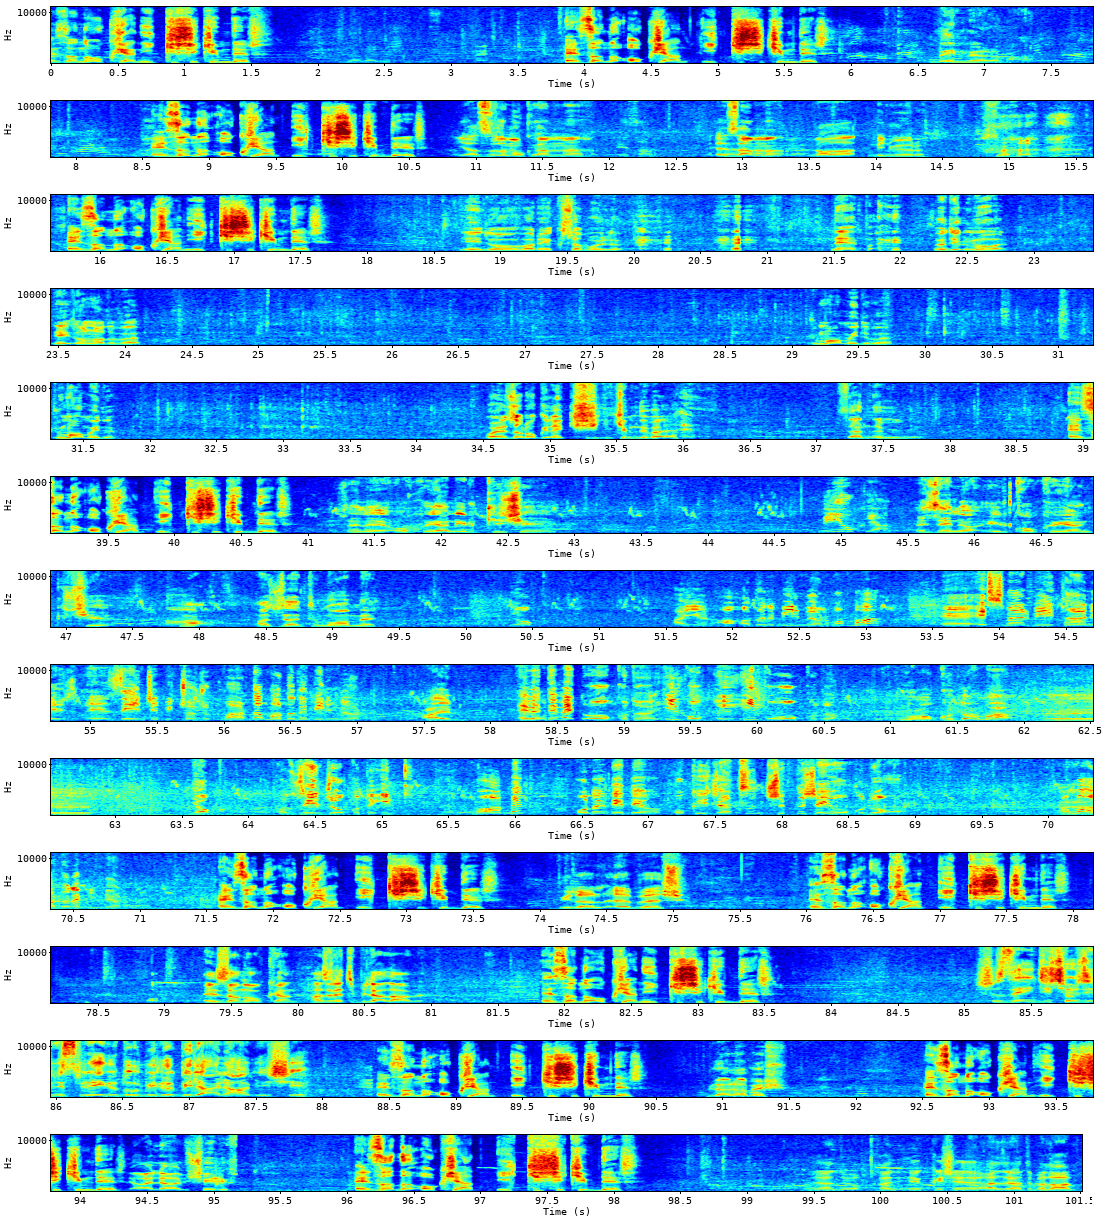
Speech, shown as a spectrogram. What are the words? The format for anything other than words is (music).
Ezanı okuyan ilk kişi kimdir? Ezanı okuyan ilk kişi kimdir? Bilmiyorum abi. Ezanı okuyan ilk kişi kimdir? Yazılı mı okuyan mı? Ezan. Ezan mı? Valla bilmiyorum. (laughs) Ezanı okuyan ilk kişi kimdir? Neydi o var ya kısa boylu. (laughs) ne? (laughs) Ödül mü var? Neydi onun adı be? Cuma mıydı be? Cuma mıydı? O ezan okuyan kişi kimdi be? (laughs) Sen de bilmiyorsun. Ezanı okuyan ilk kişi kimdir? Ezanı okuyan ilk kişi, Neyi okuyan? ezanı ilk okuyan kişi Mu- Hazreti Muhammed. Yok. Hayır a- adını bilmiyorum ama e, esmer bir tane e, zenci bir çocuk vardı ama adını bilmiyorum. Hayır, Evet evet o okudu. İlk o- ilk o okudu. o okudu ama e, Yok. O zenci okudu ilk. Muhammed ona dedi okuyacaksın çıktı şeyi okudu o. Ama adını bilmiyorum. Ezanı okuyan ilk kişi kimdir? Bilal Ebeş. Ezanı okuyan ilk kişi kimdir? Ezanı okuyan Hazreti Bilal abi. Ezanı okuyan ilk kişi kimdir? Şu zenci çocuğun ismi neydi? Dur biliyor Bilal Habeşi. Ezanı okuyan ilk kişi kimdir? Bilal Abeş. Ezanı okuyan ilk kişi kimdir? Bilal abi Şerif. Ezanı okuyan ilk kişi kimdir? Yani ilk kişi Hazreti Bilal.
